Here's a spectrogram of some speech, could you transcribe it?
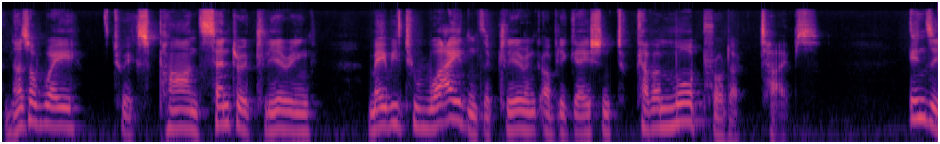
Another way to expand central clearing may be to widen the clearing obligation to cover more product types. In the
